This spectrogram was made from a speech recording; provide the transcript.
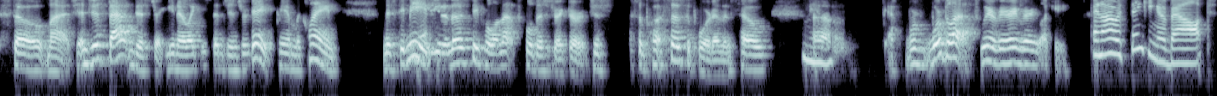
so much. And just that district, you know, like you said, Ginger Gates, Pam McLean, Misty Mead, Yes. you know, those people in that school district are just suppo- so supportive. And so, Yeah. um, yeah, we're, we're blessed. We are very, very lucky. And I was thinking about,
